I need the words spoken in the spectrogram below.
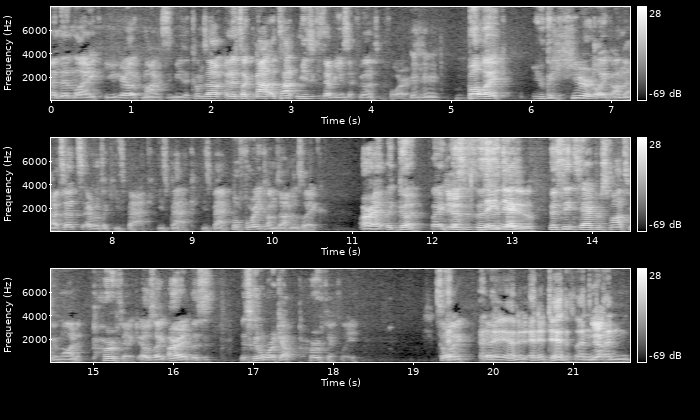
and then like you hear like Monix's music comes out, and it's like not it's not music he's ever used at freelance before, hmm but like you could hear like on the headsets, everyone's like he's back, he's back, he's back before he comes out, and it was like, all right, like good, like this is this They is exact, knew. this is the exact response we wanted, perfect. I was like, all right, this is this is gonna work out perfectly. So and, like, and they and it, and it did and Yeah. and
